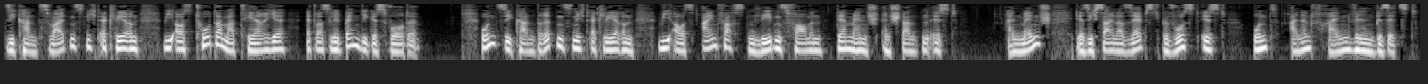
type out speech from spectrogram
Sie kann zweitens nicht erklären, wie aus toter Materie etwas Lebendiges wurde. Und sie kann drittens nicht erklären, wie aus einfachsten Lebensformen der Mensch entstanden ist. Ein Mensch, der sich seiner selbst bewusst ist und einen freien Willen besitzt.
